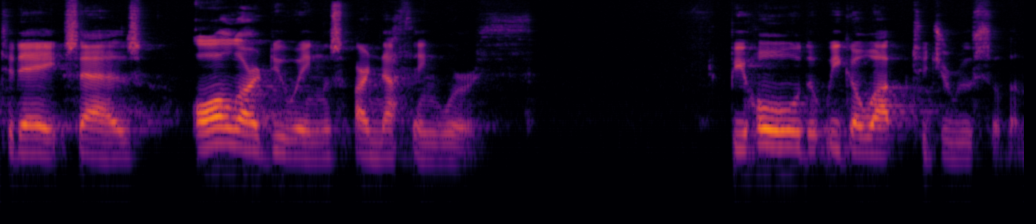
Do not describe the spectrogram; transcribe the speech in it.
today says, all our doings are nothing worth. Behold, we go up to Jerusalem.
